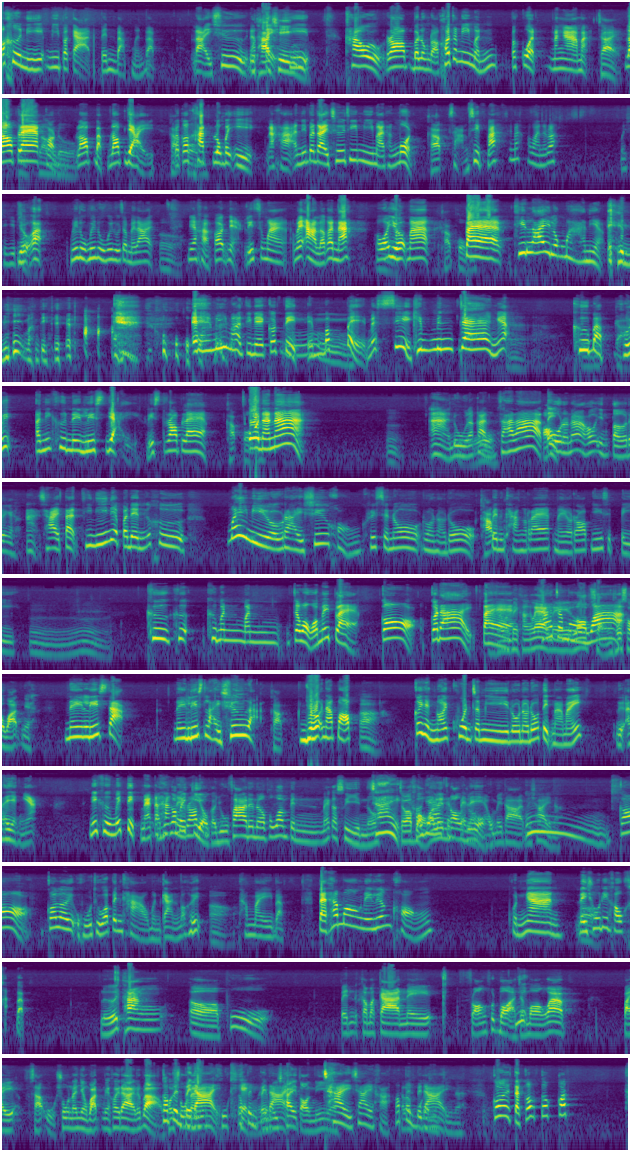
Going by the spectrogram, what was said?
มื่อคืนนี้มีประกาศเป็นแบบเหมือนแบบรายชื่อนักอุทาเตะชิงที่เข้ารอบบอลลงดอร์เขาจะมีเหมือนประกวดนางงามอะใช่รอบแรกก่อนลองดูรอบแบบรอบใหญ่ครับแล้วก็ผมคัดลงไปอีกนะคะ อันนี้เป็นรายชื่อที่มีมาทั้งหมดครับ30ปะใช่ไหมประมาณนั้นปะไม่ใช่ยี่เยอะอะไม่รู้ไม่รู้ไม่รู้จำไม่ได้เออเนี่ยค่ะ ก็เนี่ยลิสต์มาไม่อ่านแล้วกันนะ เพราะว่าเยอะมากครับผมแต่ที่ไล่ลงมาเนี่ย เอมี่มันติเนส เอมี่มาร์ติเนสก็ติดอืมเอ็มบัปเป้เมสซี่ คิมมินแจอย่างเงี้ยอ่าคือแบบครับเฮ้ยอันนี้คือในลิสต์ใหญ่ ลิสต์รอบแรก ครับผมโอนาน่าอืมอ่าดูแล้วกันโอ้ซาร่าอ๋อติดโอนาน่าเขาอินเตอร์ได้วยไงอ่าใช่ แต่ทีนี้เนี่ยประเด็นก็คือ ไม่มีรายชื่อของคริสเตียโนโรนัลโดครับเป็นครั้งแรกในรอบ 20 ปีอืมคือคือคือมันมันจะบอกว่าไม่แปลกก็ก็ได้ แต่มันเป็นครั้งแรกถ้าในจะมอรงอบสว่าองทศวรรษเนี่ย ในลิสต์อะในลิสต์รายชื่ออะครับเยอะนะป๊อปอ่าก็อย่างน้อยควรจะมีโรนัลโดติดมาไหม หรืออะไรอย่างเงี้ย นี่คือไม่ติดแม้กอันระนี้ทั่งก็ในไม่รอบ เกี่ยวกับยูฟ่าด้วยเนอะเพราะว่ามันเป็นแมกกาซีนเนอะใช่จะมาบอกว่าเขาแยกเล่นนอกกันไปยุโรปแล้ว ก็ไม่ได้ไม่ใช่นะอืมก็ก็เลยโอ้โหถือว่าเป็นข่าวเหมือนกันว่าเฮ้ย อ่า ทำไมแบบ แต่ถ้ามองในเรื่องของผลงานในอ่า ช่วงที่เขาแบบ หรือทางเอ่อผู้เป็นกรรมการในฟ รองก์ฟุตบอลอาจจะมองว่าไปซาอุช่วงนั้นยังวัดไม่ค่อยได้หรือเปล่าก็เป็นไปได้พราะช่วงคู่แข่ก็งเป็นไปได้ไม่ใช่ตอนนี้ไงใช่ใช่ค่ะ ก็เป็นไปได้ถ้าราพูกันจริงๆนะก็เลยแต่ก็ก็ก็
